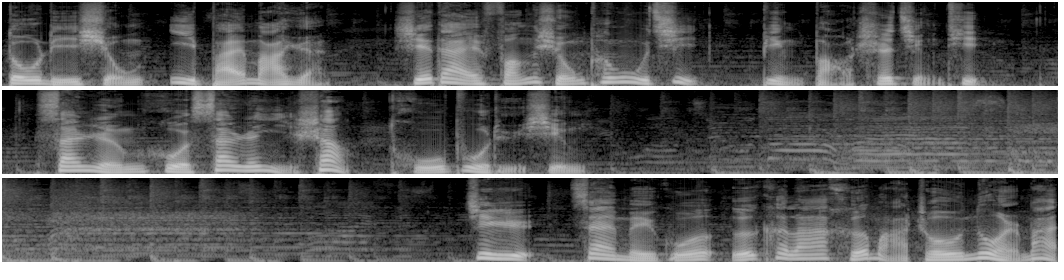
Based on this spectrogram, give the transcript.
都离熊一百码远，携带防熊喷雾剂，并保持警惕。三人或三人以上徒步旅行。近日，在美国俄克拉荷马州诺尔曼，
